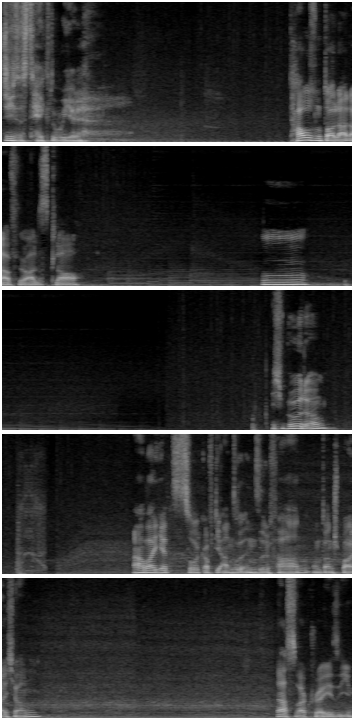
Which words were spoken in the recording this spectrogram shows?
Jesus, take the wheel. 1000 Dollar dafür, alles klar. Hm. Ich würde aber jetzt zurück auf die andere Insel fahren und dann speichern. Das war crazy.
